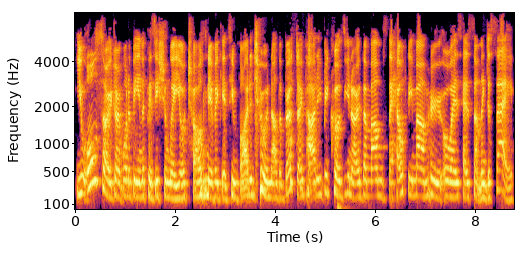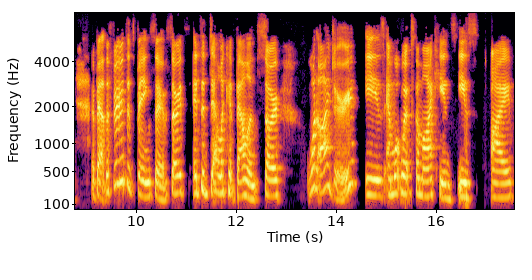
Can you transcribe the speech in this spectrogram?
you also don't want to be in the position where your child never gets invited to another birthday party because, you know, the mum's the healthy mum who always has something to say about the food that's being served. So it's it's a delicate balance. So what I do is and what works for my kids is I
